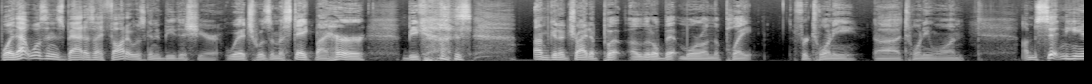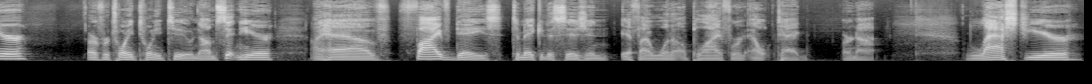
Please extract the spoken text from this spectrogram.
Boy, that wasn't as bad as I thought it was going to be this year, which was a mistake by her because I'm going to try to put a little bit more on the plate for 2021. Uh, I'm sitting here, or for 2022. Now I'm sitting here. I have five days to make a decision if I want to apply for an elk tag or not. Last year,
